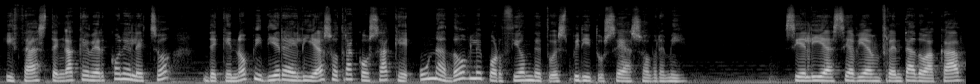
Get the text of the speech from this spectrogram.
Quizás tenga que ver con el hecho de que no pidiera Elías otra cosa que una doble porción de tu espíritu sea sobre mí. Si Elías se había enfrentado a Acab,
